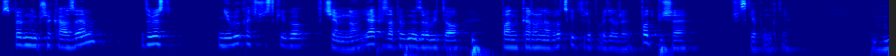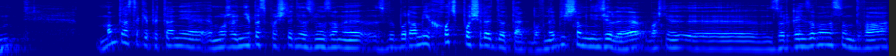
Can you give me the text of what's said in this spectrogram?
z pewnym przekazem, natomiast nie łykać wszystkiego w ciemno, jak zapewne zrobi to pan Karol Nawrocki, który powiedział, że podpisze wszystkie punkty. Mhm. Mam teraz takie pytanie, może nie bezpośrednio związane z wyborami, choć pośrednio tak, bo w najbliższą niedzielę właśnie e, zorganizowane są dwa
